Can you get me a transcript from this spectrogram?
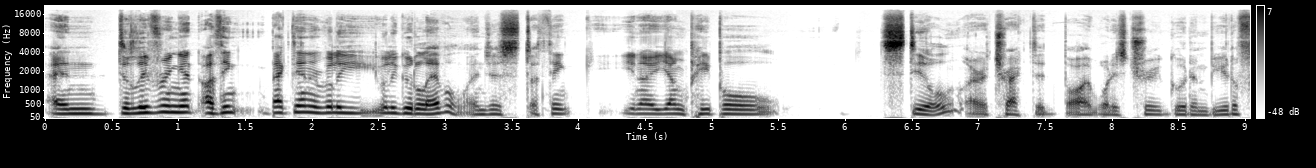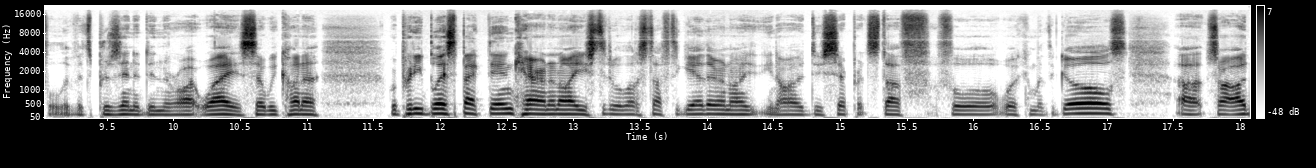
and delivering it. I think back then at a really really good level, and just I think you know young people still are attracted by what is true, good, and beautiful if it's presented in the right way. So we kind of were pretty blessed back then. Karen and I used to do a lot of stuff together, and I, you know, I would do separate stuff for working with the girls. Uh, so I,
